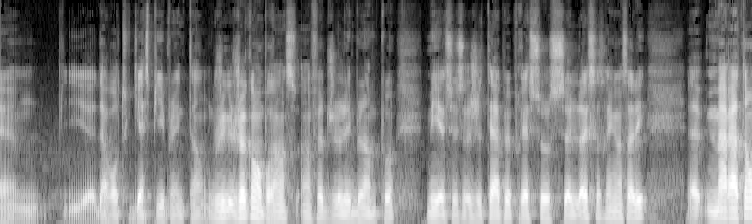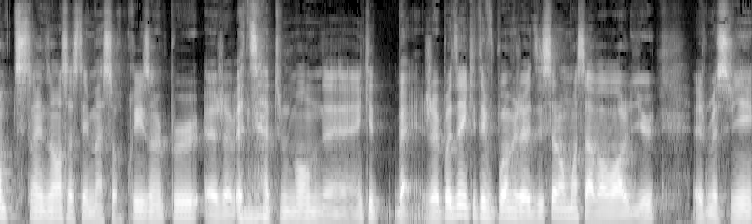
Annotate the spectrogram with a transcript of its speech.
Euh, puis euh, d'avoir tout gaspillé plein de temps. Je, comprends, en fait, je les blâme pas, mais c'est ça, j'étais à peu près sûr celui-là que ça serait cancellé. marathon Petit Train du Nord, ça c'était ma surprise un peu. j'avais dit à tout le monde, inquiète... ben, j'avais pas dit inquiétez-vous pas, mais j'avais dit selon moi ça va avoir lieu. je me souviens,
